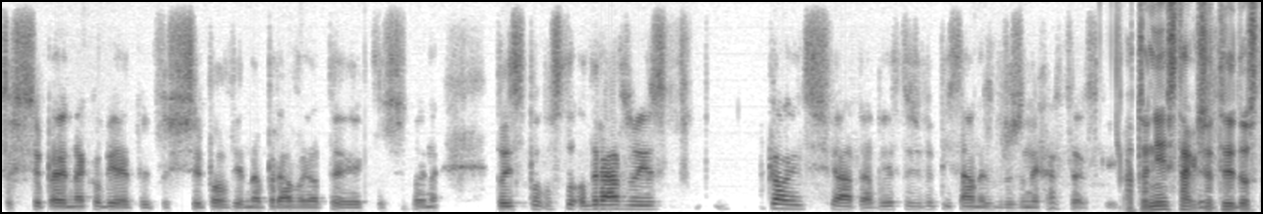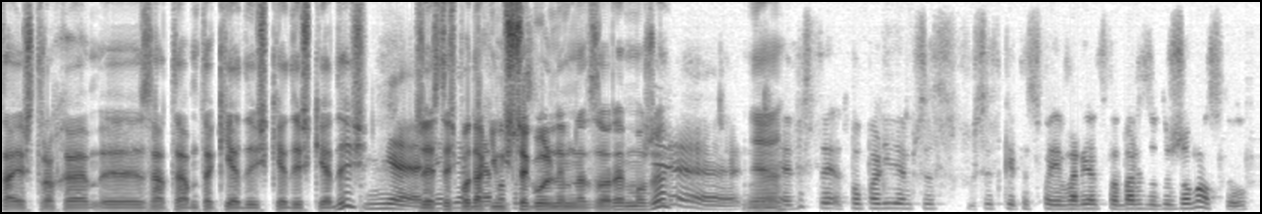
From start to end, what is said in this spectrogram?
coś się powie na kobiety, coś się powie na prawo, a ty, jak coś się powie na, to jest po prostu od razu jest koniec świata, bo jesteś wypisany z drużyny harcerskiej. A to nie jest tak, że ty dostajesz trochę y, za tamte kiedyś, kiedyś, kiedyś? Nie, Że jesteś nie, pod nie, jakimś po prostu- szczególnym nadzorem może? Nie, Nie. nie. Wiesz ja popaliłem przez wszystkie te swoje wariactwa bardzo dużo mostów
